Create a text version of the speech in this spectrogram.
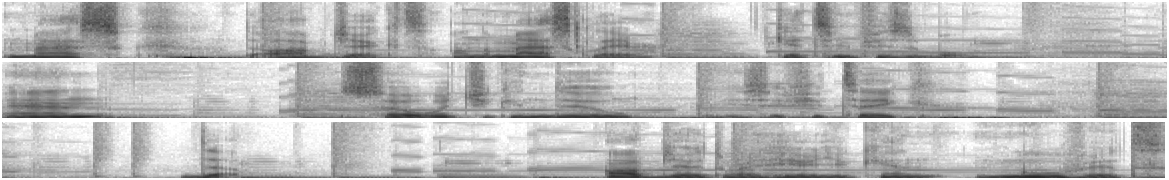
mask the object on the mask layer gets invisible. And so what you can do is if you take the object right here you can move it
